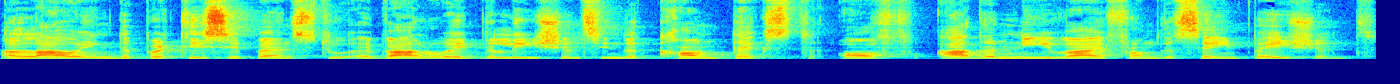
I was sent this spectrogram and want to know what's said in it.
allowing the participants to evaluate the lesions in the context of other nevi from the same patient,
